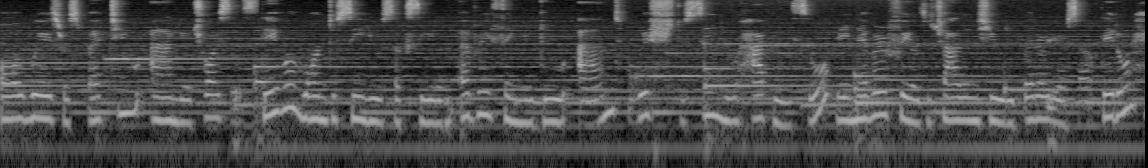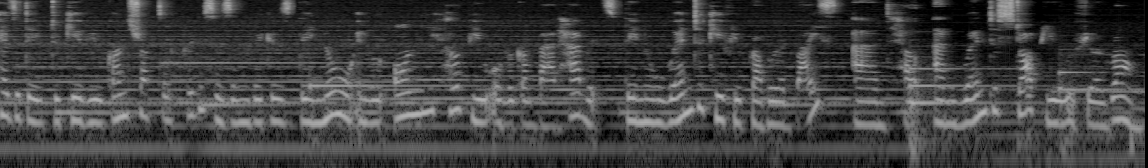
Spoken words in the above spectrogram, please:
always respect you and your choices. They will want to see you succeed in everything you do and wish to see you happy, so they never fail to challenge you to better yourself. They don't hesitate to give you constructive criticism because they know it will only help you overcome bad habits. They know when to give you proper advice and help and when to stop you if you're wrong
